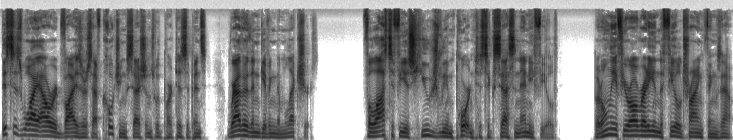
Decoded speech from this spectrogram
This is why our advisors have coaching sessions with participants rather than giving them lectures. Philosophy is hugely important to success in any field, but only if you're already in the field trying things out.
